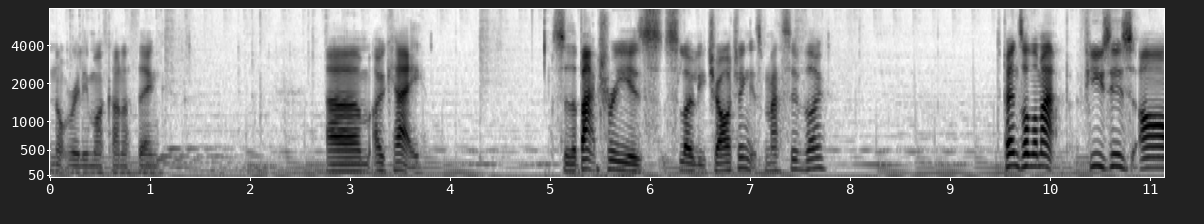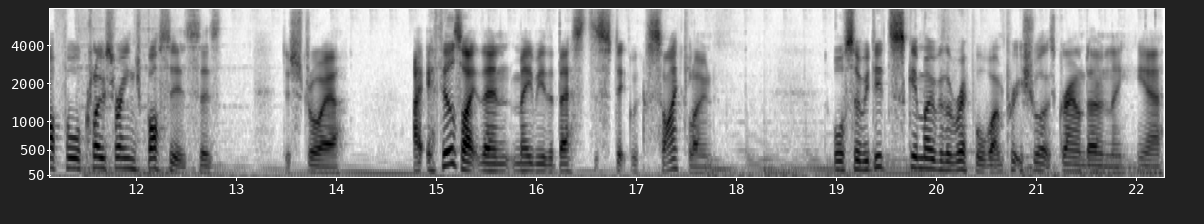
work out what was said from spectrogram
not really my kind of thing. Um, okay. So the battery is slowly charging. It's massive though. Depends on the map. Fuses are for close range bosses, says Destroyer. I, it feels like then maybe the best to stick with Cyclone. Also, we did skim over the ripple, but I'm pretty sure that's ground only. Yeah.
